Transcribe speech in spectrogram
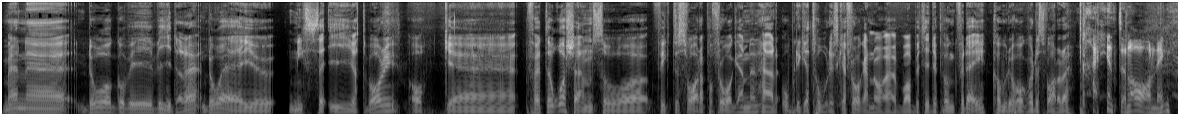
Men eh, då går vi vidare. Då är ju Nisse i Göteborg. Och eh, för ett år sedan så fick du svara på frågan, den här obligatoriska frågan då. Vad betyder punk för dig? Kommer du ihåg vad du svarade? Nej, inte en aning.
